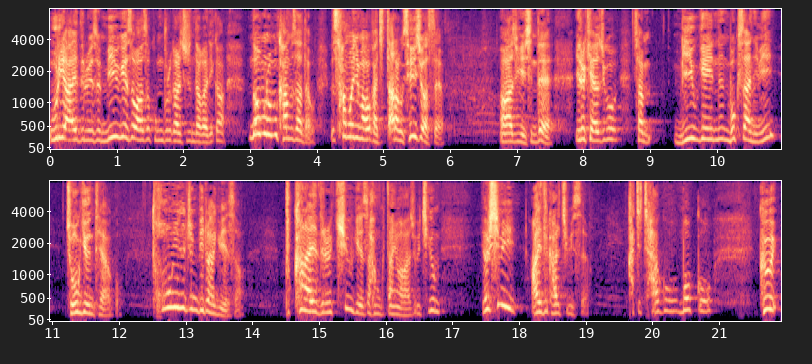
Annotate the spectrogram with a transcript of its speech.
우리 아이들을 위해서 미국에서 와서 공부를 가르쳐 준다고 하니까 너무너무 감사하다고 사모님하고 같이 딸하고 셋이 왔어요. 와가지고 계신데 이렇게 해가지고 참 미국에 있는 목사님이 조기 은퇴하고 통일 준비를 하기 위해서 북한 아이들을 키우기 위해서 한국 땅에 와가지고 지금 열심히 아이들 가르치고 있어요. 같이 자고 먹고 그,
